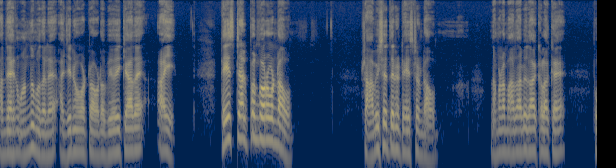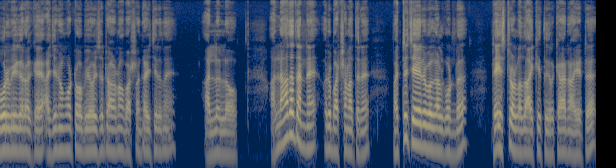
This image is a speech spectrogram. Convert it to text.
അദ്ദേഹം അന്ന് മുതൽ അജിനോമോട്ടോ അവിടെ ഉപയോഗിക്കാതെ ആയി. ടേസ്റ്റ് അല്പം കുറവുണ്ടാവും. പക്ഷെ ആവശ്യത്തിന് ടേസ്റ്റ് ഉണ്ടാവും. നമ്മുടെ മാതാപിതാക്കളൊക്കെ പൂർവികരൊക്കെ അജിനോമോട്ടോ ഉപയോഗിച്ചിട്ടാണോ ഭക്ഷണം കഴിച്ചിരുന്നത് അല്ലല്ലോ. അല്ലാതെ തന്നെ ഒരു ഭക്ഷണത്തിന് മറ്റ് ചേരുവകൾ കൊണ്ട് ടേസ്റ്റ് ഉള്ളതാക്കി തീർക്കാനായിട്ട്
